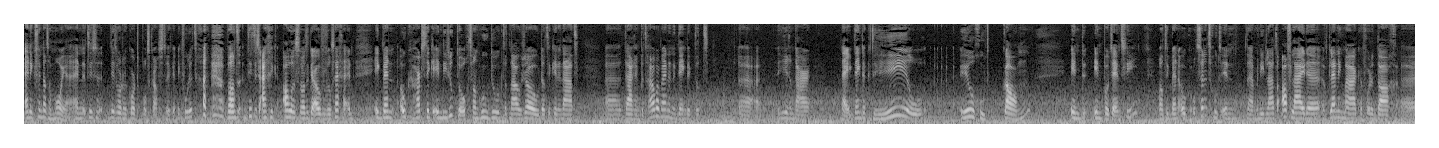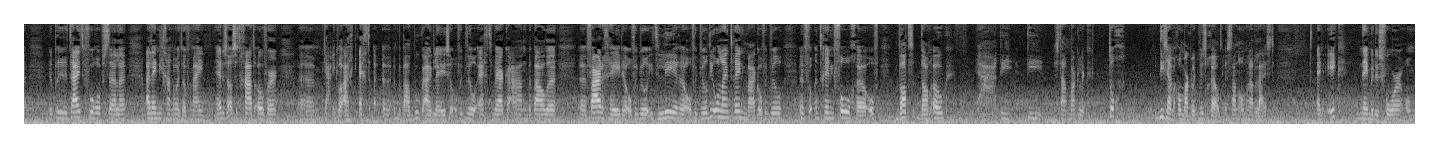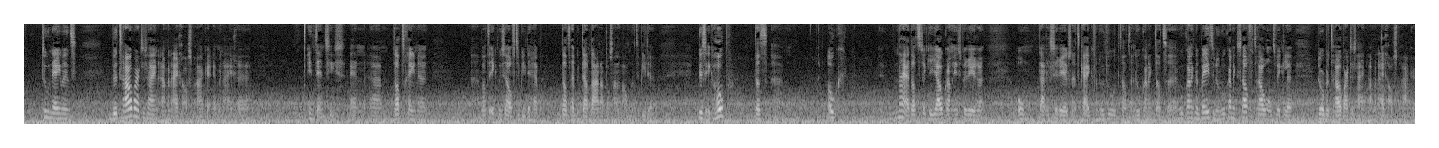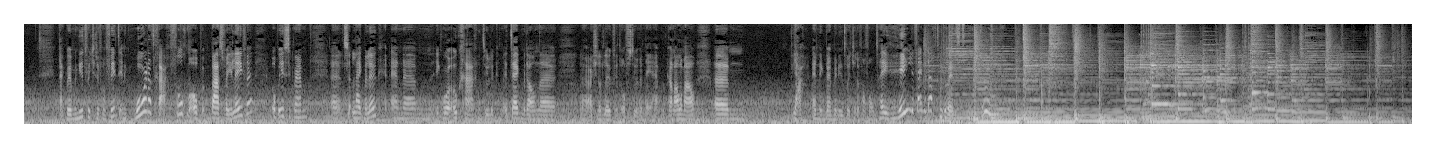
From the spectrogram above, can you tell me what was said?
En ik vind dat een mooie. En het is, dit wordt een korte podcast. Ik, ik voel het. Want dit is eigenlijk alles wat ik daarover wil zeggen. En ik ben ook hartstikke in die zoektocht. Van hoe doe ik dat nou zo dat ik inderdaad uh, daarin betrouwbaar ben. En ik denk dat ik dat uh, hier en daar. Nee, ik denk dat ik het heel, heel goed kan. In, de, in potentie. Want ik ben ook ontzettend goed in nou, me niet laten afleiden. Een planning maken voor de dag. Uh, de prioriteiten voorop stellen. Alleen die gaan nooit over mij. dus als het gaat over, um, ja, ik wil eigenlijk echt uh, een bepaald boek uitlezen. Of ik wil echt werken aan bepaalde vaardigheden. Of ik wil iets leren. Of ik wil die online training maken. Of ik wil een, een training volgen. Of wat dan ook. Ja, die, die staan makkelijk toch. Die zijn we gewoon makkelijk wisselgeld en staan onderaan de lijst. En ik neem me dus voor om toenemend betrouwbaar te zijn aan mijn eigen afspraken en mijn eigen intenties. En um, datgene uh, wat ik mezelf te bieden heb, dat heb ik dan daarna pas aan een ander te bieden. Dus ik hoop dat um, ook nou ja, dat stukje jou kan inspireren om daar eens serieus naar te kijken van hoe doe ik dat en hoe kan ik dat, uh, hoe kan ik dat beter doen? Hoe kan ik zelfvertrouwen ontwikkelen door betrouwbaar te zijn aan mijn eigen afspraken? Nou, ik ben benieuwd wat je ervan vindt en ik hoor dat graag. Volg me op Baas van Je Leven op Instagram. Uh, lijkt me leuk. En um, ik hoor ook graag natuurlijk. Tag me dan uh, als je dat leuk vindt of sturen. Nee, dat kan allemaal. Um, ja, en ik ben benieuwd wat je ervan vond. Hey, hele fijne dag toegewenst. Doei!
